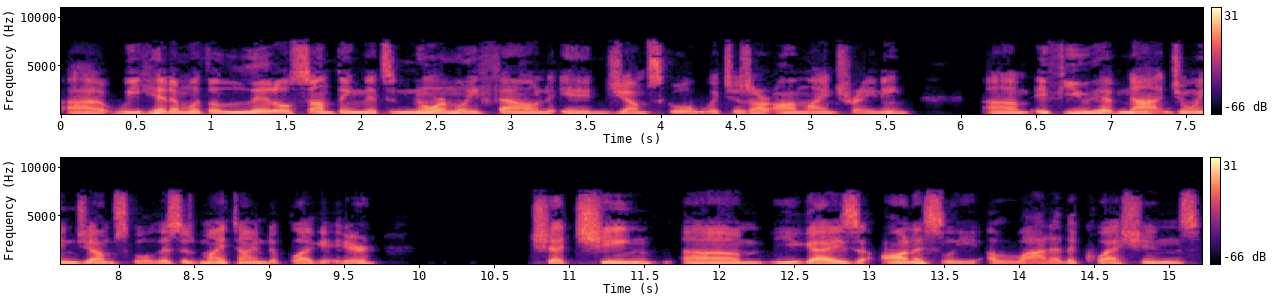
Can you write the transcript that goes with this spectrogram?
uh, we hit them with a little something that's normally found in Jump School, which is our online training. Um, if you have not joined Jump School, this is my time to plug it here. Cha-ching. Um, you guys, honestly, a lot of the questions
